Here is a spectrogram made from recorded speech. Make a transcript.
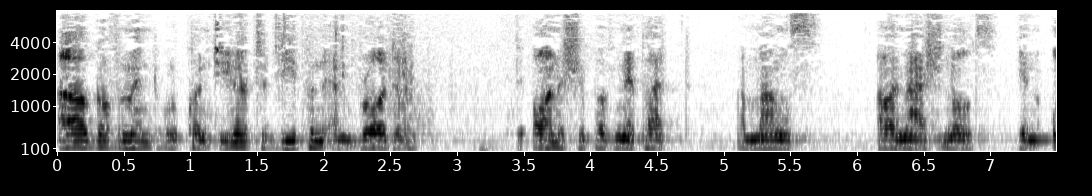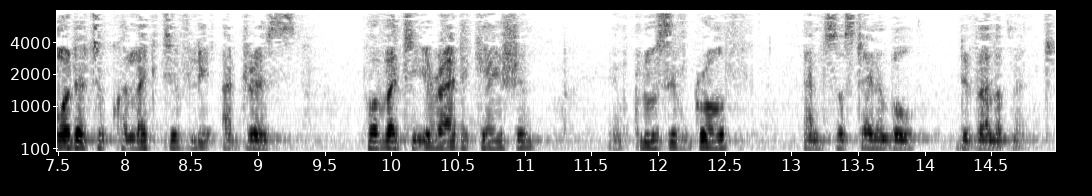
our government will continue to deepen and broaden the ownership of NEPAD amongst our nationals in order to collectively address poverty eradication, inclusive growth, and sustainable development.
